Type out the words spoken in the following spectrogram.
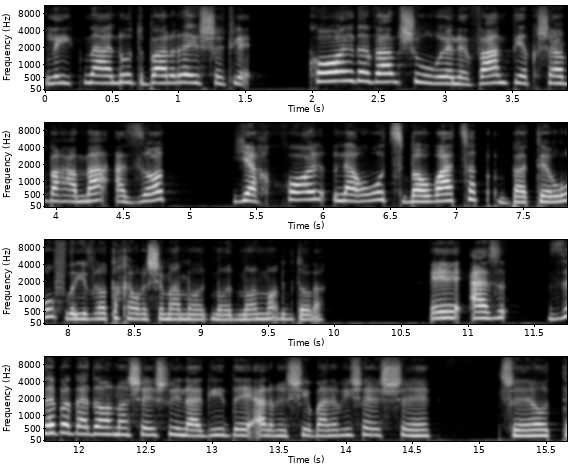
להתנהלות ברשת, כל דבר שהוא רלוונטי עכשיו ברמה הזאת, יכול לרוץ בוואטסאפ בטירוף ולבנות לכם רשימה מאוד מאוד מאוד מאוד גדולה. אה, אז זה בגדול מה שיש לי להגיד אה, על רשימה. למי שיש אה, שאלות,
